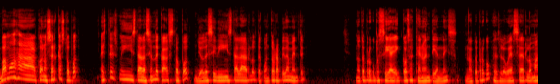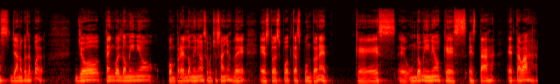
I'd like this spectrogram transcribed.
vamos a conocer Castopod. Esta es mi instalación de Castopod. Yo decidí instalarlo, te cuento rápidamente. No te preocupes si hay cosas que no entiendes. No te preocupes, lo voy a hacer lo más llano que se pueda. Yo tengo el dominio, compré el dominio hace muchos años de esto es podcast.net, que es eh, un dominio que está, estaba,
